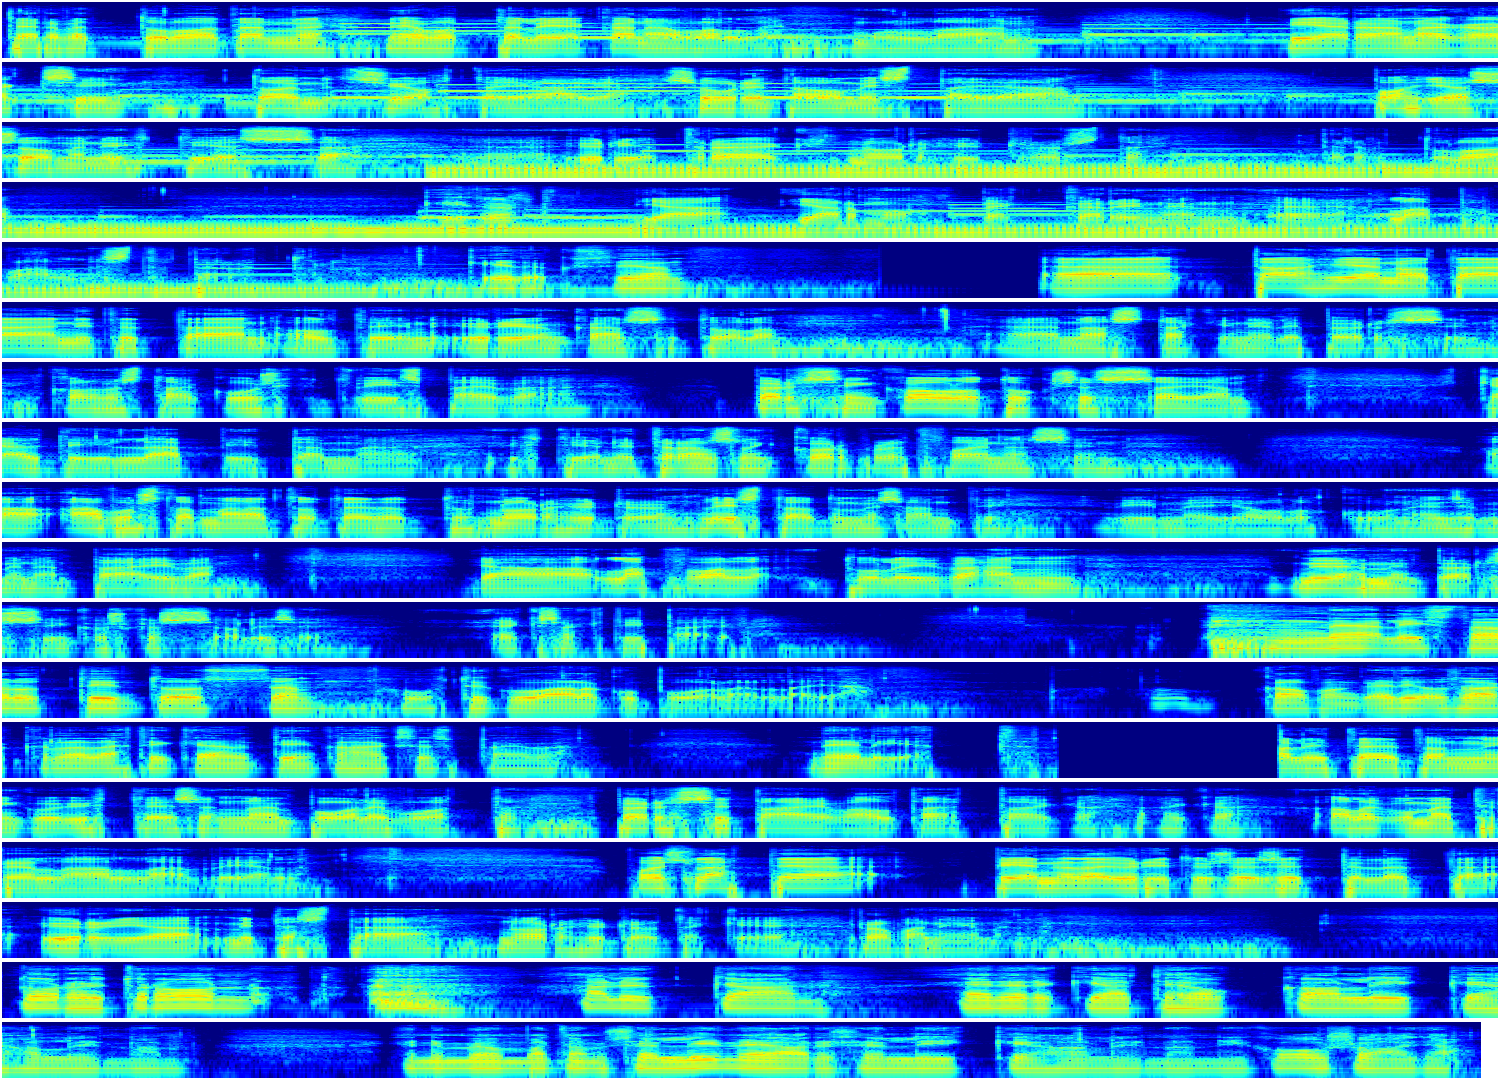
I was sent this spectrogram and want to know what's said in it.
Tervetuloa tänne neuvottelijakanavalle. Mulla on vieraana kaksi toimitusjohtajaa ja suurinta omistajaa Pohjois-Suomen yhtiössä Yrjö Trög Norhydrosta. Tervetuloa. Kiitos. Ja Jarmo Pekkarinen Lapvallesta. Tervetuloa. Kiitoksia. Tämä on hienoa, tämä äänitetään. Oltiin Yrjön kanssa tuolla Nasdaqin eli pörssin 365 päivää pörssin koulutuksessa ja käytiin läpi tämä yhtiöni Translink Corporate Financein avustamana toteutettu Norhydron listautumisanti viime joulukuun ensimmäinen päivä. Ja Lapval tuli vähän myöhemmin pörssiin, koska se oli se eksakti päivä. Me listauduttiin tuossa huhtikuun alkupuolella ja kaupankäynti osakkeella lähti käyntiin 8. päivä neljättä. Eli teitä on niin yhteensä noin puoli vuotta pörssitaivalta, että aika, aika alkumetreillä ollaan vielä. Voisi lähteä pienellä yritysesittelyllä, että Yrjö, mitä tämä Norhydro tekee Rovaniemellä? Norhydro on älykkään, energiatehokkaan liikkeenhallinnan ja nimenomaan tämmöisen lineaarisen liikkeenhallinnan niin osaaja.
